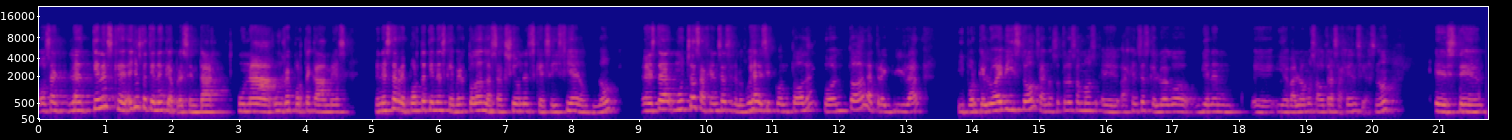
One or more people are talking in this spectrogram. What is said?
o sea, tienes que, ellos te tienen que presentar una, un reporte cada mes. En este reporte tienes que ver todas las acciones que se hicieron, ¿no? Este, muchas agencias, se los voy a decir con toda, con toda la tranquilidad, y porque lo he visto, o sea, nosotros somos eh, agencias que luego vienen eh, y evaluamos a otras agencias, ¿no? Este,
